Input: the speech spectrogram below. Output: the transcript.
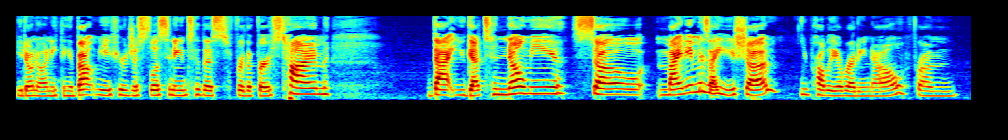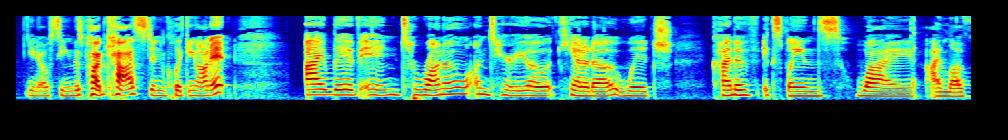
you don't know anything about me, if you're just listening to this for the first time, that you get to know me. So, my name is Aisha. You probably already know from, you know, seeing this podcast and clicking on it. I live in Toronto, Ontario, Canada, which kind of explains why I love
